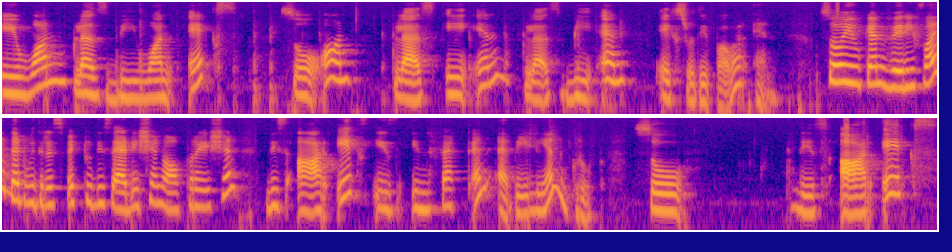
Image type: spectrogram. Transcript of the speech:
a1 plus b1x so on plus an plus bn x to the power n. So, you can verify that with respect to this addition operation this Rx is in fact an abelian group. So, this Rx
